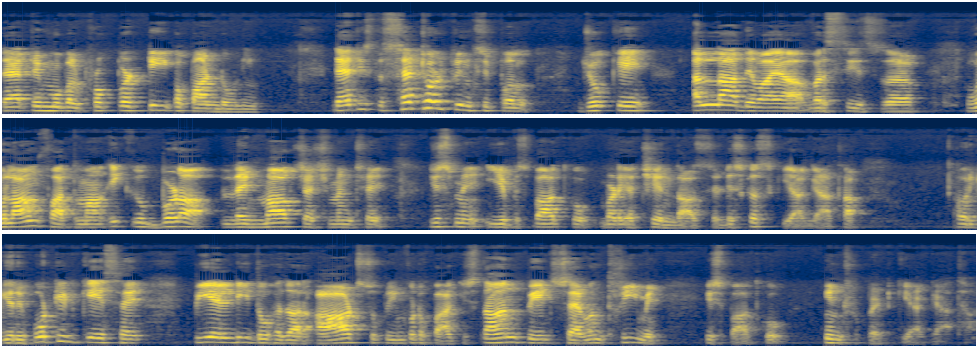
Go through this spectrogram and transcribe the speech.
that immovable property upon donee that is the settled principle जो कि अल्लाह दिवाया वर्सेस ग़ुलाम फातिमा, एक बड़ा लैंडमार्क जजमेंट है, जिसमें ये इस बात को बड़े अच्छे अंदाज से डिस्कस किया गया था। और ये रिपोर्टेड केस है PLD 2008 Supreme Court of Pakistan page seven three में इस बात को इंटरप्रेट किया गया था।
